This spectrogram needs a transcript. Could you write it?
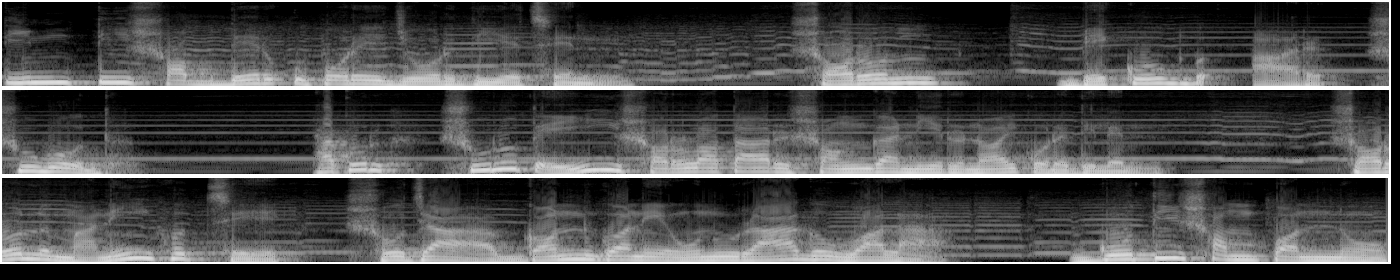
তিনটি শব্দের উপরে জোর দিয়েছেন। সরল, বেকুব আর সুবোধ। ঠাকুর শুরুতেই সরলতার সংজ্ঞা নির্ণয় করে দিলেন। সরল মানেই হচ্ছে সোজা, গনগনে অনুরাগওয়ালা। গতিসম্পন্ন,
